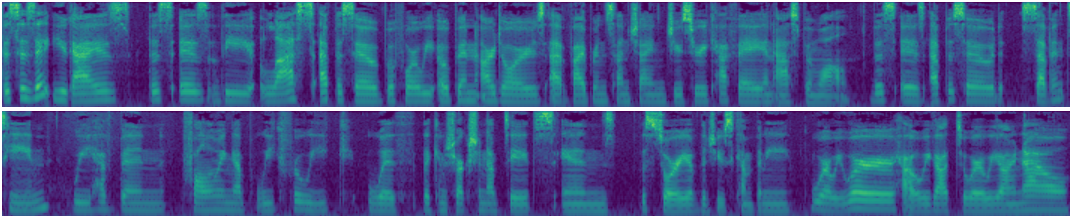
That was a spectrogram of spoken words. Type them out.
This is it, you guys. This is the last episode before we open our doors at Vibrant Sunshine Juicery Cafe in Aspinwall. This is episode 17. We have been following up week for week with the construction updates and the story of the juice company, where we were, how we got to where we are now.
